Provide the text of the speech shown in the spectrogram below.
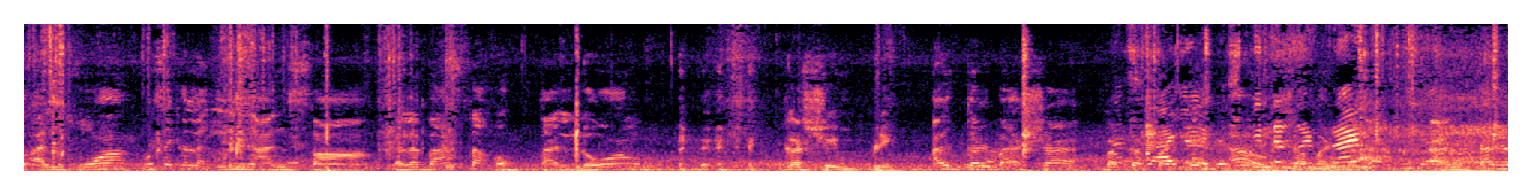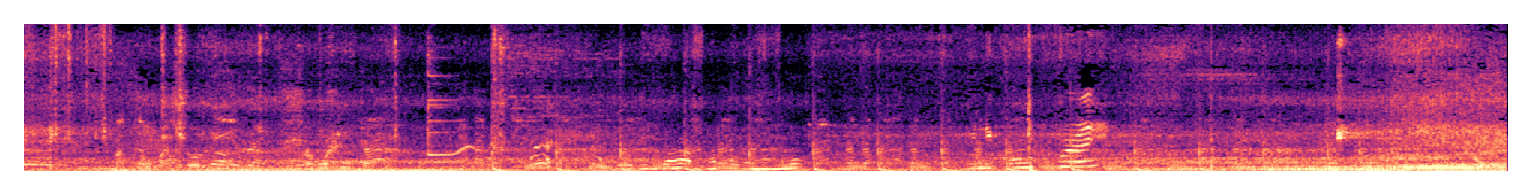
Pero alwa, kung sa kalaingan sa kalabasa o talong, kasimple. Ang kalbasa, baka patin sa mata. Ang talong, baka pasulira sa mata. Mini Cooper eh. Chicken.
